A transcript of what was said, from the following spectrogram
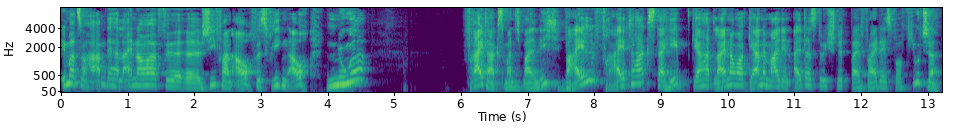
immer zu haben, der Herr Leinauer, für äh, Skifahren auch, fürs Fliegen auch. Nur Freitags manchmal nicht, weil freitags, da hebt Gerhard Leinauer gerne mal den Altersdurchschnitt bei Fridays for Future.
